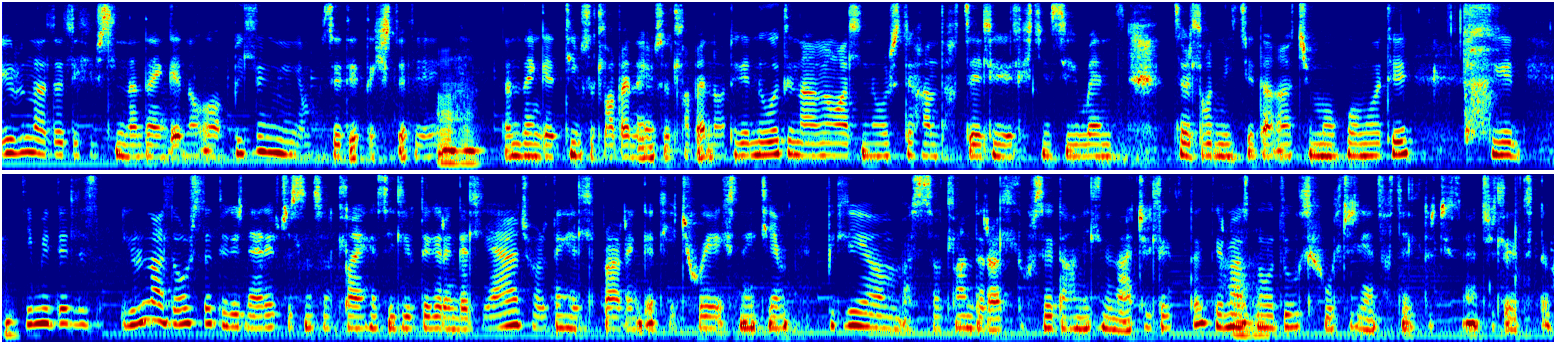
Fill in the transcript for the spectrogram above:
ер нь бол их хвчлэн дандаа ингээд нөгөө бэлэн юм хүсэж байдаг дээ тий. Дандаа ингээд тим судалгаа байна, юм судалгаа байна уу. Тэгээд нөгөөд нь амын гол нь өөрсдийнхээ дах зээл хэрэглэгчийн сегмент зорилгод нийцээд байгаа ч юм уу хүмүү тий. Тэгээд тийм мэдээлэлс ер нь бол өөрсдөө тэгэж наривчилсан судалгааныхаас илүүтэйгээр ингээд яаж хурдан хэлбэраар ингээд хийчих вэ гэсний тийм бэлэн юм бас судалгаан дээр бол үсээд байгаа нэлээд ажиглагддаг. Тэр нас нөгөө зөвлөх үйлчилгээний зах зээл дээр ч гэсэн ажиглагддаг.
